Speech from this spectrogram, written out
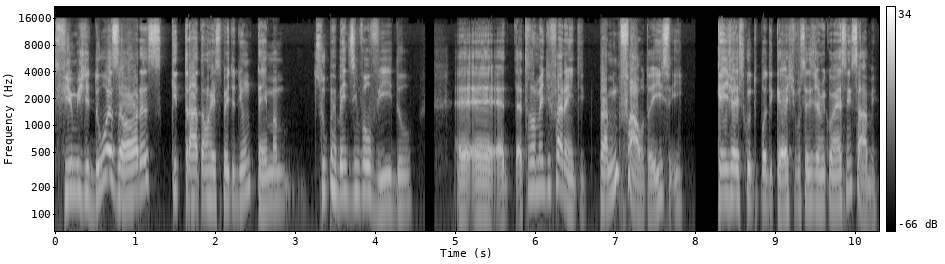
filmes de duas horas que tratam a respeito de um tema super bem desenvolvido. É, é- é- é totalmente diferente. Pra mim falta isso. E quem já escuta o podcast, vocês já me conhecem, sabe.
